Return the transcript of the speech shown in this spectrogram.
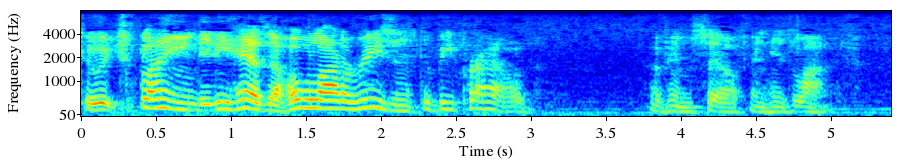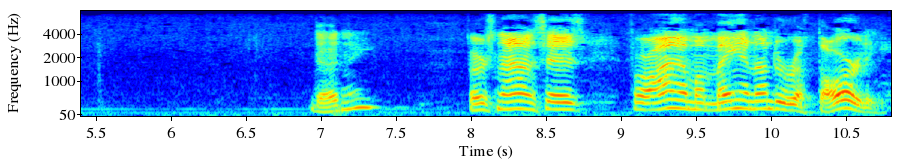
to explain that he has a whole lot of reasons to be proud of himself in his life. Doesn't he? Verse 9 says, For I am a man under authority.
